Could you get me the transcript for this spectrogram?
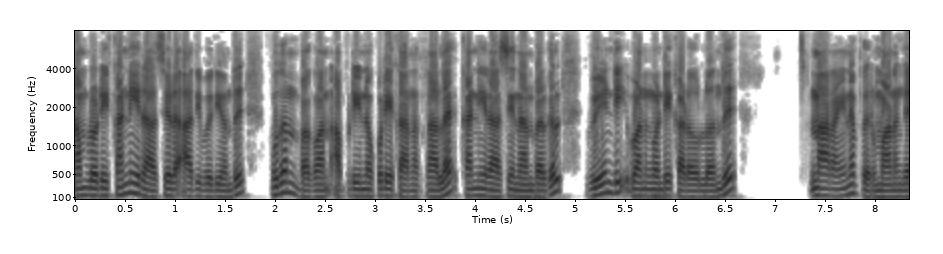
நம்மளுடைய கன்னி ராசியோட அதிபதி வந்து புதன் பகவான் அப்படின்னக்கூடிய காரணத்தினால கன்னி ராசி நண்பர்கள் வேண்டி வன்கொண்டிய கடவுள் வந்து நாராயண பெருமானுங்க.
